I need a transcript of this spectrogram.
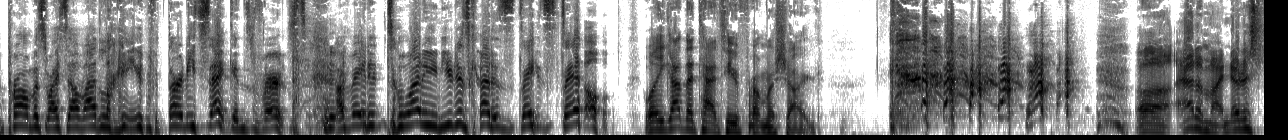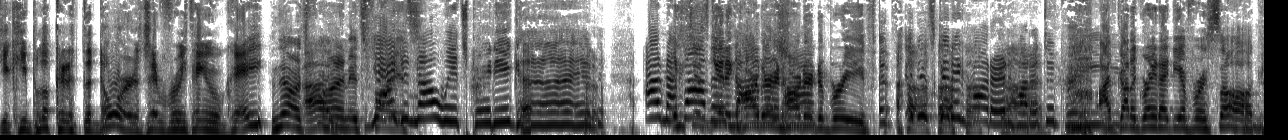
I promised myself I'd look at you for 30 seconds first. I made it 20 and you just got to stay still. Well, he got the tattoo from a shark. Uh, Adam, I noticed you keep looking at the door. Is everything okay? No, it's fine. It's yeah, fine. Yeah, you It's- know it's pretty good. I'm not It's just getting oh, harder and harder to breathe. It is getting harder and harder to breathe. I've got a great idea for a song.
